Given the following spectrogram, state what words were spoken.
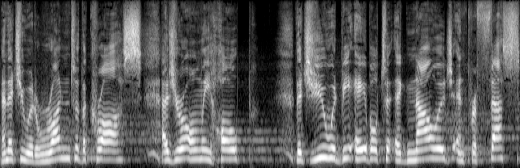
and that you would run to the cross as your only hope. That you would be able to acknowledge and profess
